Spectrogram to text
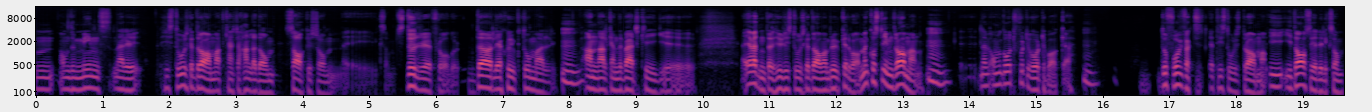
mm, om du minns när det historiska dramat kanske handlade om saker som eh, liksom, större frågor. Dödliga sjukdomar, Mm. annalkande världskrig. Eh, jag vet inte hur historiska draman brukade vara, men kostymdraman. Mm. När, om vi går till 40 år tillbaka, Mm. då får vi faktiskt ett historiskt drama. I, idag så är det liksom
